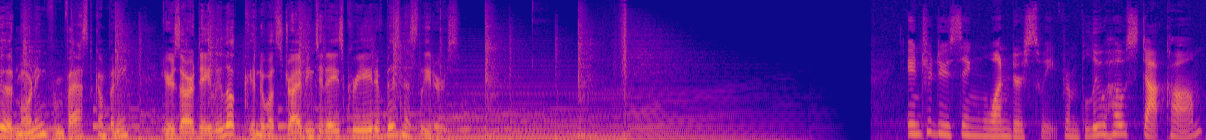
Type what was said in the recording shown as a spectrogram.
Good morning from Fast Company. Here's our daily look into what's driving today's creative business leaders. Introducing Wondersuite from Bluehost.com,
